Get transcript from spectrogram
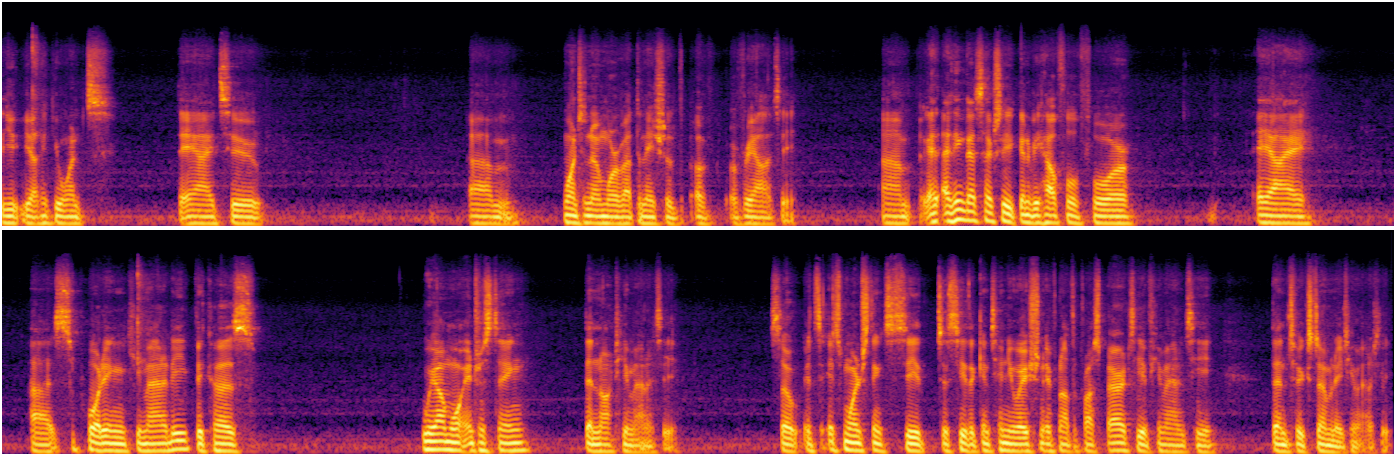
you, you, I think you want the AI to um, want to know more about the nature of, of, of reality. Um, I, I think that's actually going to be helpful for AI uh, supporting humanity because we are more interesting than not humanity. So it's it's more interesting to see to see the continuation, if not the prosperity of humanity, than to exterminate humanity.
